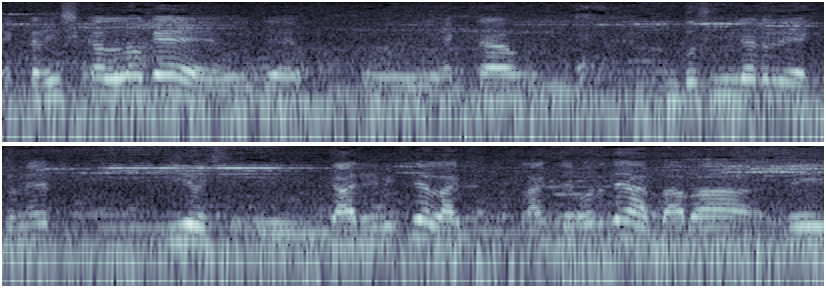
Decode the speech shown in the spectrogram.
একটা রিস্কার লগে ওই যে ওই একটা ওই দশ মিটারের একজনের ইয়ে হয়েছে গাড়ির ভিতরে লাগ- লাগছে পরে দেয়া বাবা যেই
